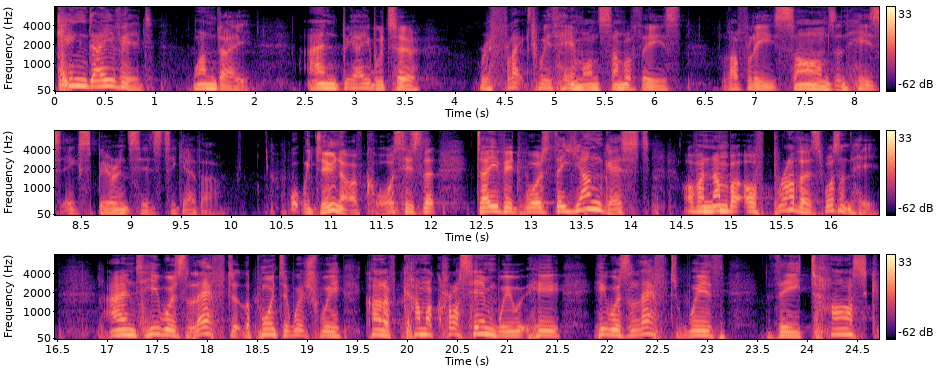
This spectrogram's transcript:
King David one day and be able to reflect with him on some of these lovely Psalms and his experiences together. What we do know, of course, is that David was the youngest of a number of brothers, wasn't he? And he was left at the point at which we kind of come across him. We, he, he was left with the task,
